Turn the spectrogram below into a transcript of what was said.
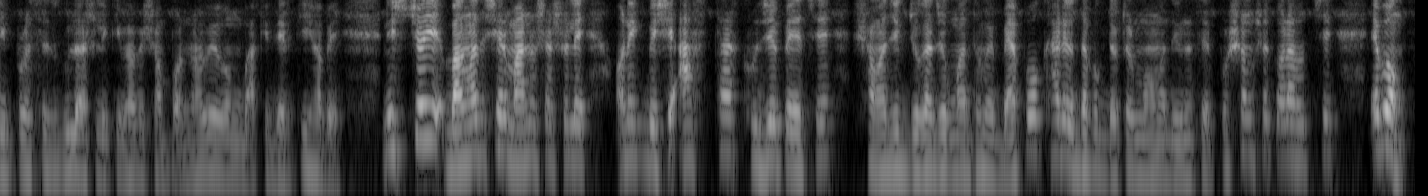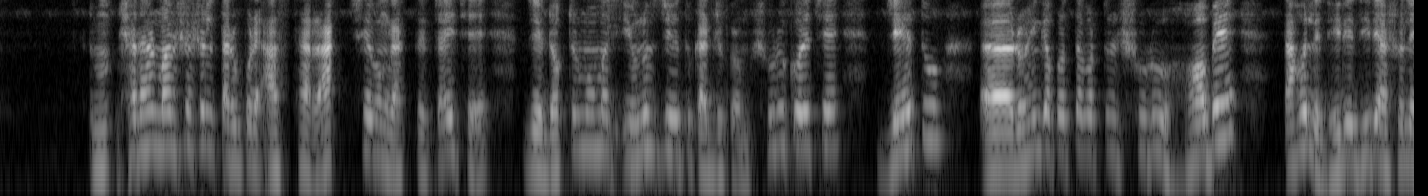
এই প্রসেসগুলো আসলে কীভাবে সম্পন্ন হবে এবং বাকিদের কি হবে। নিশ্চয়ই বাংলাদেশের মানুষ আসলে অনেক বেশি আস্থা খুঁজে পেয়েছে। সামাজিক যোগাযোগ মাধ্যমে ব্যাপক হারে অধ্যাপক ডক্টর মোহাম্মদ ইউনুসের প্রশংসা করা হচ্ছে এবং সাধারণ মানুষ আসলে তার উপরে আস্থা রাখছে এবং রাখতে চাইছে যে ডক্টর মোহাম্মদ ইউনুস যেহেতু কার্যক্রম শুরু করেছে, যেহেতু রোহিঙ্গা প্রত্যাবর্তন শুরু হবে, তাহলে ধীরে ধীরে আসলে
